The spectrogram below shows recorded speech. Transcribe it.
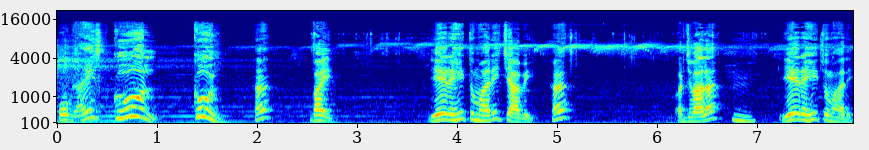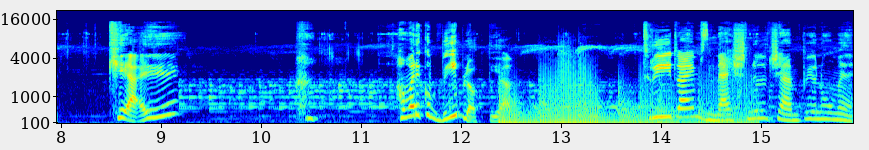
ओ गाइस कूल कूल हाँ भाई ये रही तुम्हारी चाबी हाँ और ज्वाला ये रही तुम्हारी क्या है ये? हमारे को बी ब्लॉक दिया थ्री टाइम्स नेशनल चैंपियन हूं मैं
